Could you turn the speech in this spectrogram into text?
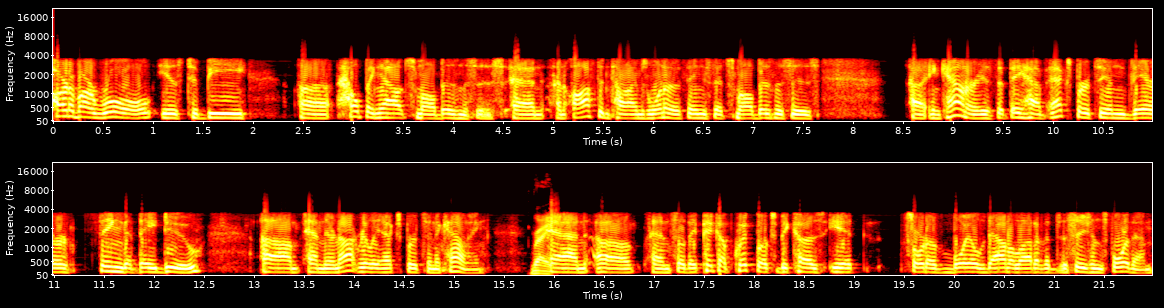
part of our role is to be uh, helping out small businesses, and and oftentimes one of the things that small businesses uh, encounter is that they have experts in their thing that they do, um, and they're not really experts in accounting. Right. And uh, and so they pick up QuickBooks because it sort of boils down a lot of the decisions for them.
